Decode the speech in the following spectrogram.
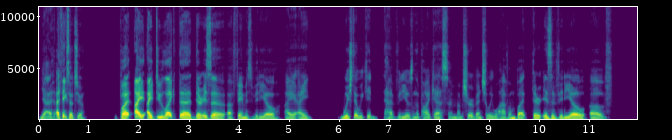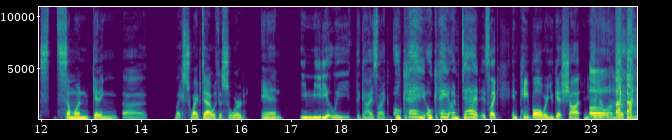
Yeah, I- I think so too. But I I do like the there is a, a famous video. I I wish that we could have videos on the podcast. I'm, I'm sure eventually we'll have them. But there is a video of s- someone getting uh like swiped at with a sword, and immediately the guy's like, "Okay, okay, I'm dead." It's like in paintball where you get shot and you put your Oh. arms up and you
